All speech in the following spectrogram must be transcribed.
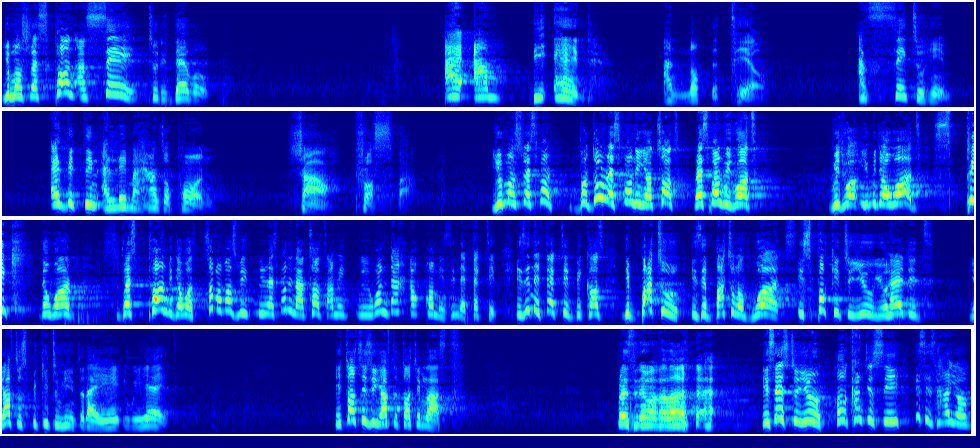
You must respond and say to the devil, I am the head and not the tail. And say to him, Everything I lay my hands upon shall prosper. You must respond. But don't respond in your thoughts. Respond with what? With, what, with your words. Speak the word. Respond with your words. Some of us, we, we respond in our thoughts and we, we wonder how come it's ineffective. It's ineffective because the battle is a battle of words. He spoke it to you. You heard it. You have to speak it to him so that he, we hear it. He touches you, you have to touch him last. Praise the name of the Lord. he says to you, Oh, can't you see? This is how your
